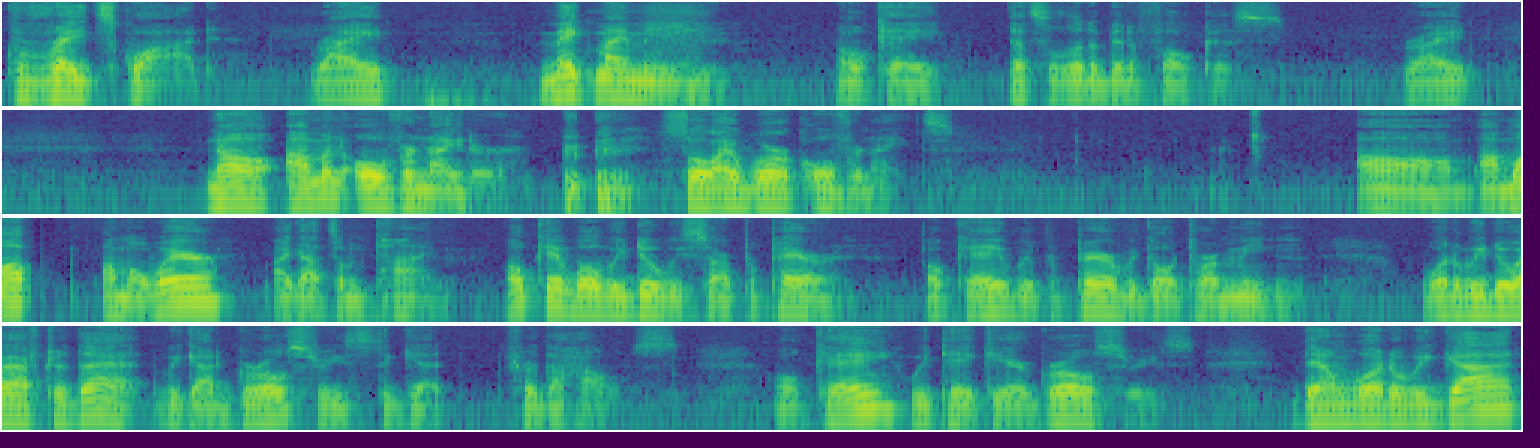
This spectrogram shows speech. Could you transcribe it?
great squad, right? Make my meeting. Okay, that's a little bit of focus, right? Now, I'm an overnighter, so I work overnights. Um, I'm up, I'm aware, I got some time. Okay, what we do, we start preparing. Okay, we prepare, we go to our meeting. What do we do after that? We got groceries to get for the house. Okay, we take care of groceries. Then what do we got?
